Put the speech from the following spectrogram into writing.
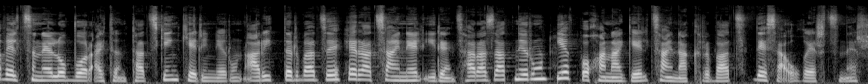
ավելցնելով որ այդ ընթացքին քերիներուն արիտ տրված է հերացայնել իրենց հարազատներուն եւ փոխանակել ցայնակրված դեսաուղերձներ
